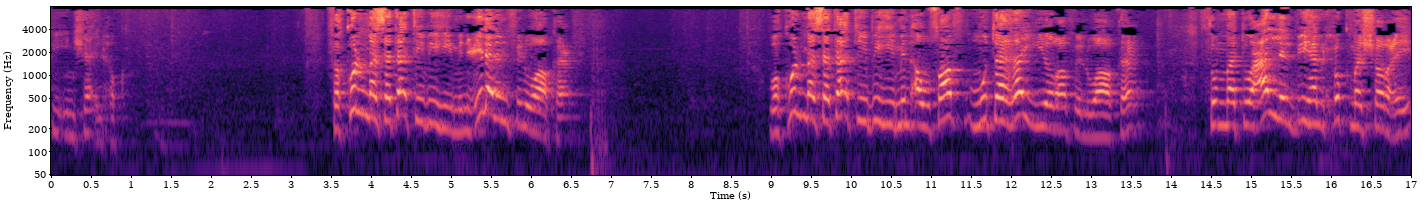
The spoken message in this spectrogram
في إنشاء الحكم. فكل ما ستأتي به من علل في الواقع وكل ما ستأتي به من أوصاف متغيرة في الواقع ثم تعلل بها الحكم الشرعي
